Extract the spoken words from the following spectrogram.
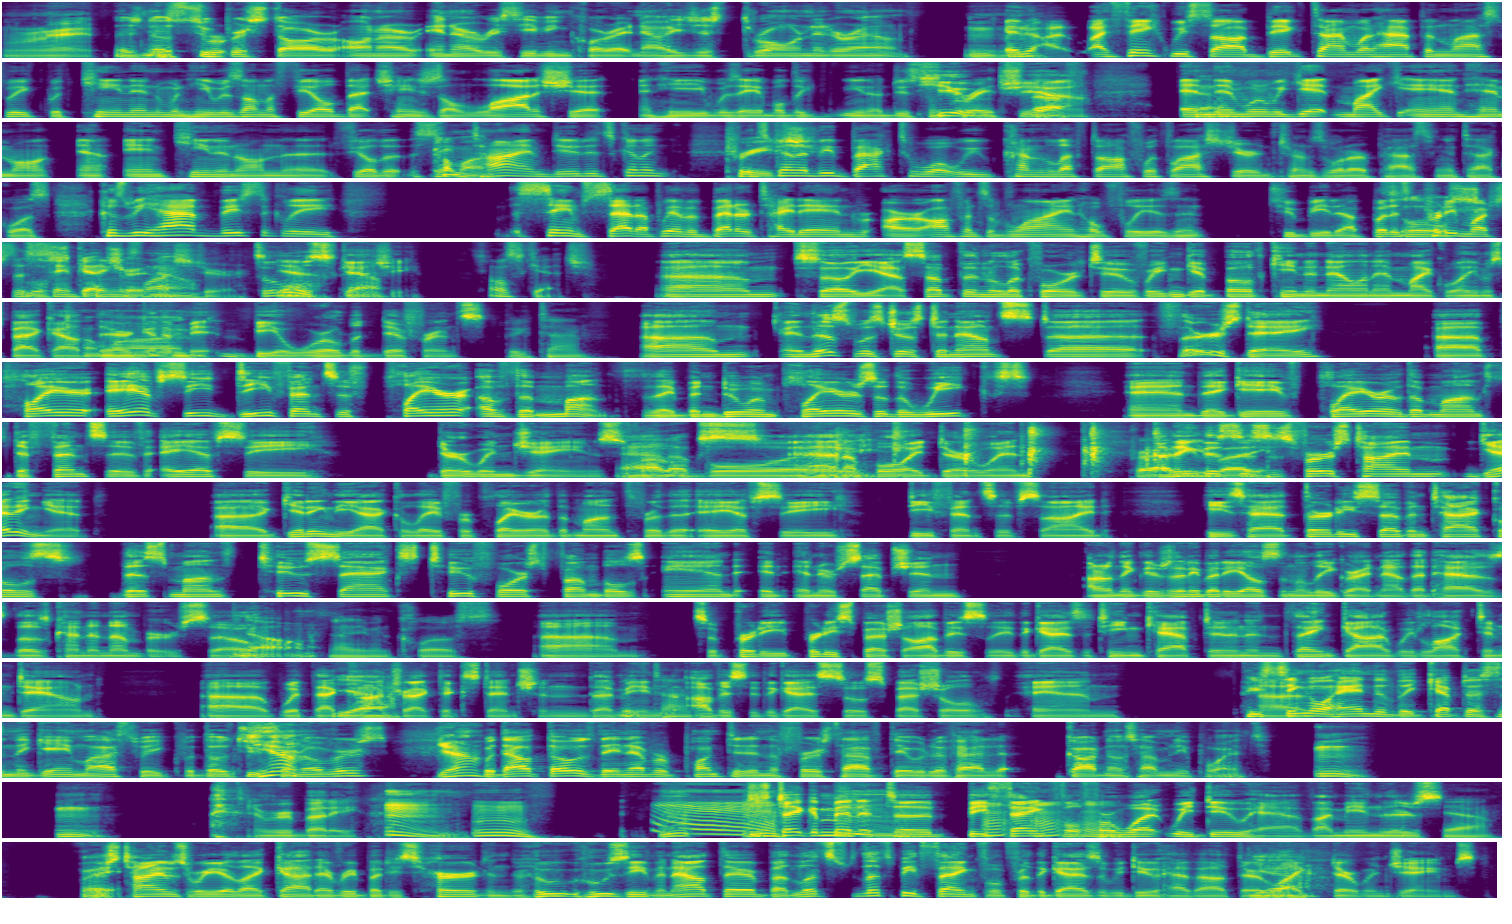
all right There's no He's superstar on our in our receiving core right now. He's just throwing it around. Mhm. And I, I think we saw big time what happened last week with Keenan when he was on the field. That changed a lot of shit, and he was able to you know do some great Huge, stuff. yeah. And Yeah. then when we get Mike and him on uh, and Keenan on the field at the same time, dude, it's gonna Preach. it's gonna be back to what we kind of left off with last year in terms of what our passing attack was because we have basically the same setup. We have a better tight end. Our offensive line hopefully isn't too beat up, but It's it's, pretty little- much the same thing as right last now. year. it's a Yeah, little sketchy a little sketch. Um. So yeah, something to look forward to. If we can get both Keenan Allen and Mike Williams back out Come there, on. going to be a world of difference. Big time. Um. And this was just announced uh, Thursday. Uh, player AFC Defensive Player of the Month. They've been doing Players of the Weeks, and they gave Player of the Month Defensive AFC Derwin James. folks. Attaboy. Attaboy, Derwin. I think this buddy. is his first time getting it, uh, getting the accolade for Player of the Month for the AFC defensive side. He's had 37 tackles this month, two sacks, two forced fumbles, and an interception. I don't think there's anybody else in the league right now that has those kind of numbers. So No. Not even close. um, so pretty pretty special. Obviously, the guy's a team captain, and thank God we locked him down uh, with that Yeah. contract extension. I Big mean, time. obviously the guy's so special, and He Uh, single handedly kept us in the game last week with those two Yeah. turnovers. yeah, Without those, they never punted in the first half. They would have had God knows how many points. mm, mm. everybody, Mm. just take a minute to be Mm, thankful mm, for mm. what we do have. I mean, there's Yeah. There's times where you're like, God, everybody's hurt, and who who's even out there? But let's let's be thankful for the guys that we do have out there, Yeah. like Derwin James.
